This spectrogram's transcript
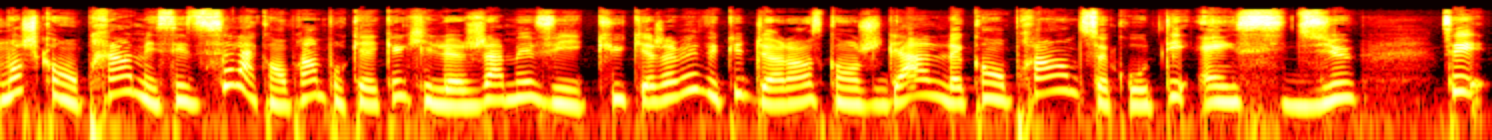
moi je comprends, mais c'est difficile à comprendre pour quelqu'un qui l'a jamais vécu, qui a jamais vécu de violence conjugale, de comprendre ce côté insidieux tu sais,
